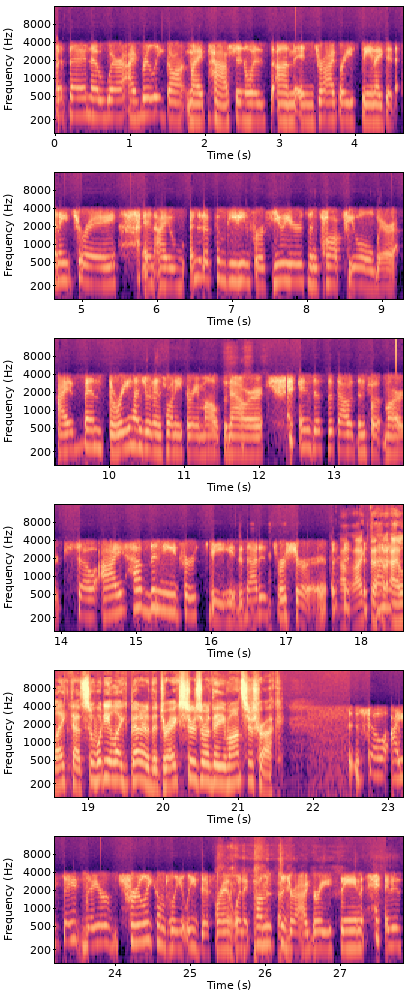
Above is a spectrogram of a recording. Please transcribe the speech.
But then uh, where I really got my passion was um, in drag racing. I did NHRA, and I ended up competing for a few years in Top Fuel, where I've been 323 miles an hour in just a thousand foot mark. So I have the need for speed. That is for sure. I like that. I like that. So what do you like better, the dragsters or the monster truck? So I say they are truly completely different. When it comes to drag racing, it is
